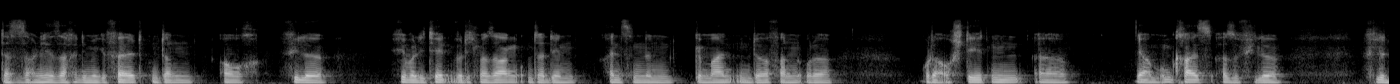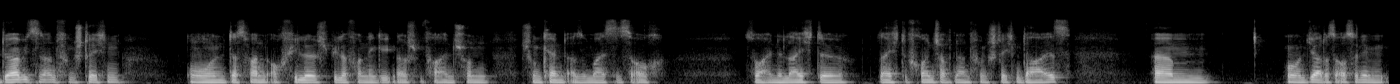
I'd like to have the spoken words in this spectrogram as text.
Das ist eigentlich eine Sache, die mir gefällt und dann auch viele Rivalitäten, würde ich mal sagen, unter den einzelnen Gemeinden, Dörfern oder, oder auch Städten äh, ja, im Umkreis. Also viele, viele Derbys in Anführungsstrichen. Und dass man auch viele Spieler von den gegnerischen Vereinen schon, schon kennt. Also meistens auch so eine leichte, leichte Freundschaft in Anführungsstrichen da ist. Ähm, und ja, dass außerdem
